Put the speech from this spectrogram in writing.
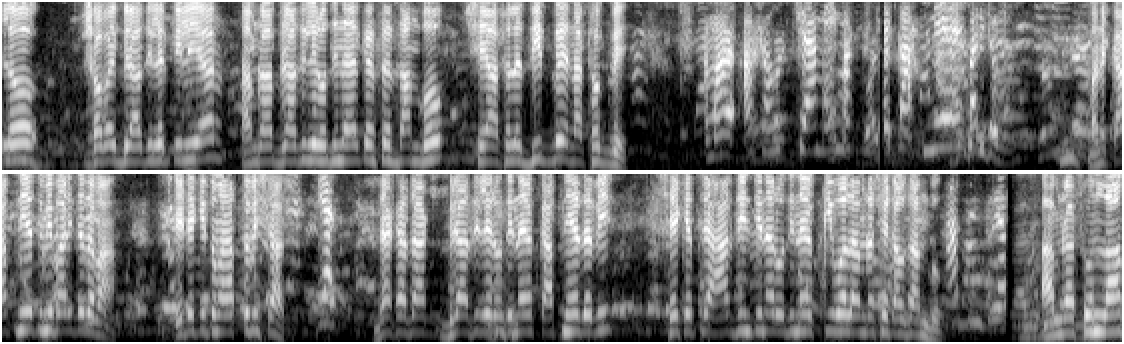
হ্যালো সবাই ব্রাজিলের প্লেয়ার আমরা ব্রাজিলের অধিনায়কের কাছে জানব সে আসলে জিতবে না ঠকবে। আমার আশা হচ্ছে আমি এই মাঠ থেকে কাপ নিয়ে বাড়ি যাব। মানে কাপ নিয়ে তুমি বাড়িতে যাবা? এটা কি তোমার আত্মবিশ্বাস? দেখা যাক ব্রাজিলের অধিনায়ক কাপ নিয়ে যাবি সেক্ষেত্রে আর্জেন্টিনার অধিনায়ক কি বলে আমরা সেটাও জানব। আমরা শুনলাম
